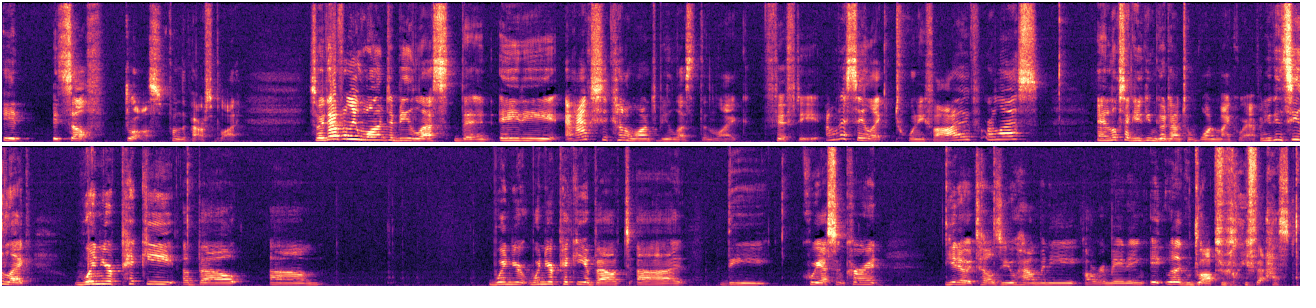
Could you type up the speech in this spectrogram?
it itself draws from the power supply. So I definitely want it to be less than 80. I actually kind of want it to be less than like 50. I'm going to say like 25 or less. And it looks like you can go down to one microamp. And you can see like when you're picky about um, when you're when you're picky about uh, the quiescent current, you know, it tells you how many are remaining. It like drops really fast.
